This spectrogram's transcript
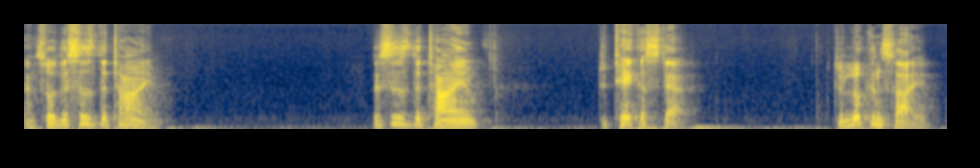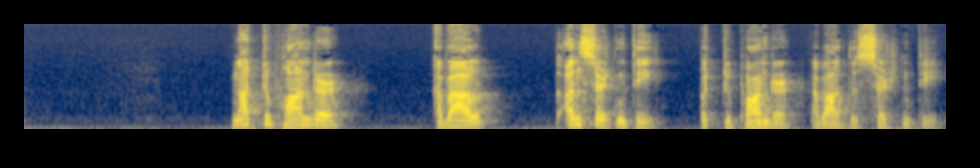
And so, this is the time this is the time to take a step, to look inside, not to ponder about the uncertainty, but to ponder about the certainty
